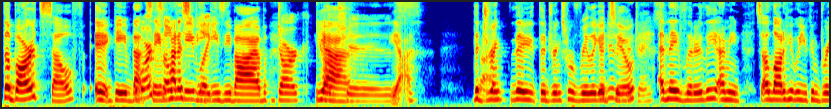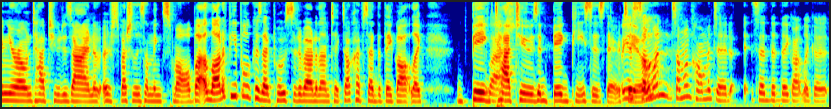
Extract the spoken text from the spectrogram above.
the bar itself, it gave that same kind of gave, like, speakeasy vibe. Dark Yeah, couches. yeah. The drink the the drinks were really good the too. and they literally, I mean, so a lot of people you can bring your own tattoo design, especially something small. But a lot of people, because I've posted about it on TikTok, have said that they got like big Flash. tattoos and big pieces there too. Yeah, someone someone commented said that they got like a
